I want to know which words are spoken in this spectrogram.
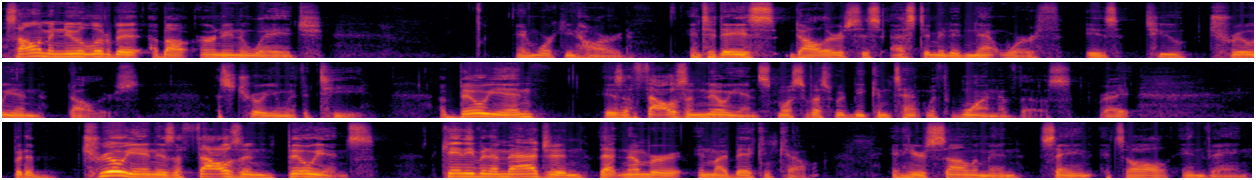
Solomon knew a little bit about earning a wage and working hard. In today's dollars, his estimated net worth is $2 trillion. That's trillion with a T. A billion is a thousand millions. Most of us would be content with one of those, right? But a trillion is a thousand billions. I can't even imagine that number in my bank account. And here's Solomon saying it's all in vain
